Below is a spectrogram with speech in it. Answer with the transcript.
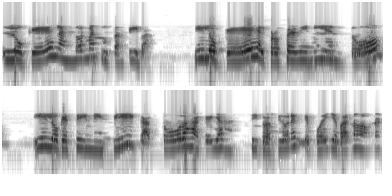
lo que es las normas sustantivas y lo que es el procedimiento y lo que significa todas aquellas situaciones que pueden llevarnos a una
